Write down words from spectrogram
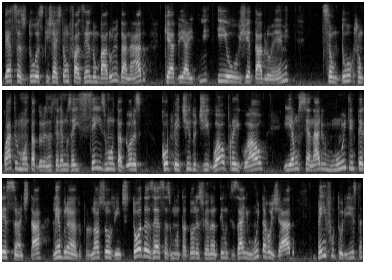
dessas duas que já estão fazendo um barulho danado, que é a BID e o GWM. São, duas, são quatro montadoras, nós teremos aí seis montadoras competindo de igual para igual e é um cenário muito interessante, tá? Lembrando, para os nossos ouvintes, todas essas montadoras, Fernando, têm um design muito arrojado, bem futurista,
